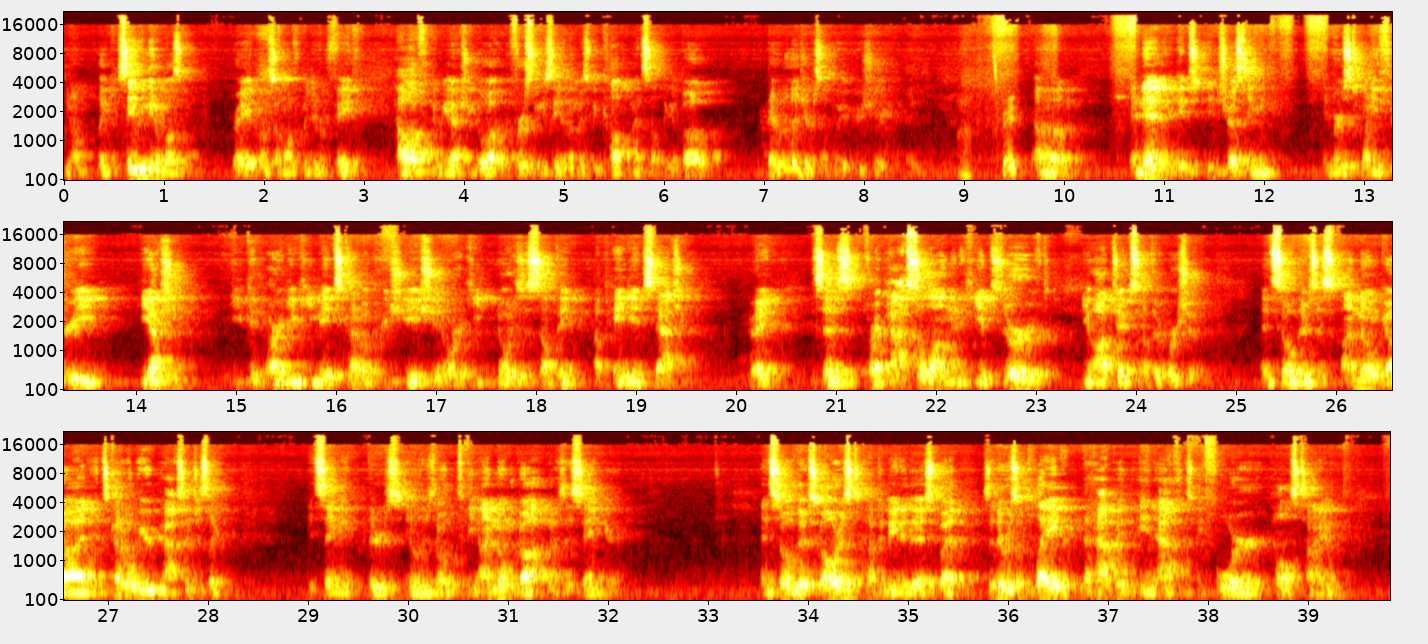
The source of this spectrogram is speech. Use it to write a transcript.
you know, like say we meet a Muslim, right? Or someone from a different faith. How often do we actually go out? The first thing we say to them is we compliment something about their religion or something we appreciate? Mm, it's great. Um, and then it's interesting in verse 23, he actually you could argue he makes kind of appreciation or he notices something, a pagan statue, right? It says, For I passed along and he observed the objects of their worship. And so there's this unknown God. It's kind of a weird passage. It's like it's saying there's you know there's no to the unknown God. What is it saying here? And so the scholars have debated this, but so there was a plague that happened in Athens before Paul's time,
